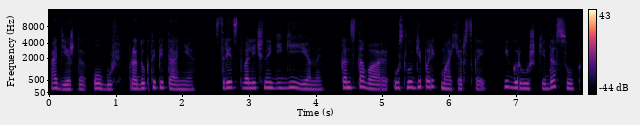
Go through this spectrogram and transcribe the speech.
Одежда, обувь, продукты питания, средства личной гигиены, констовары, услуги парикмахерской, игрушки, досуг,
